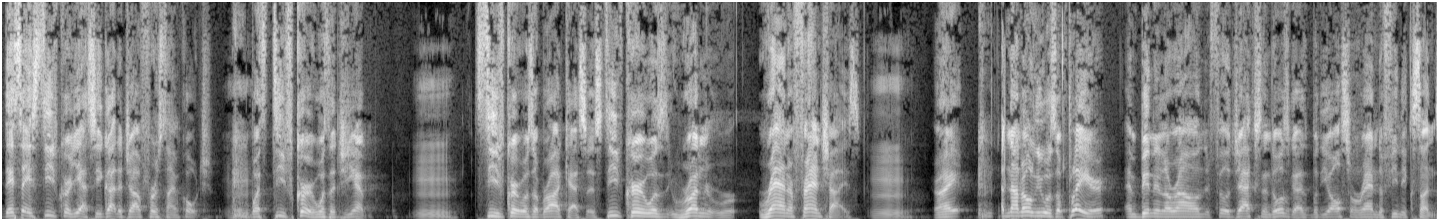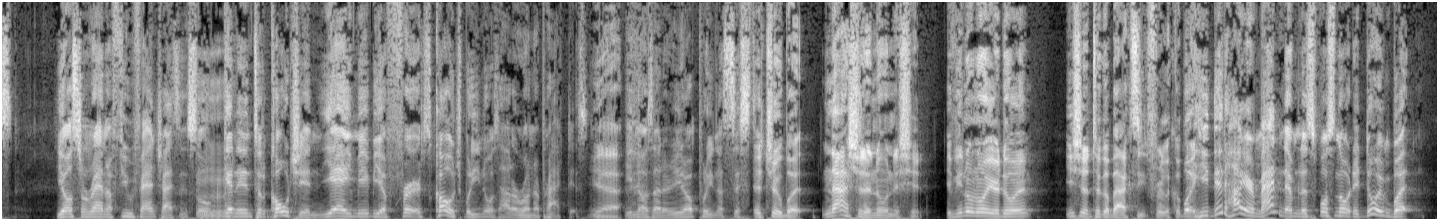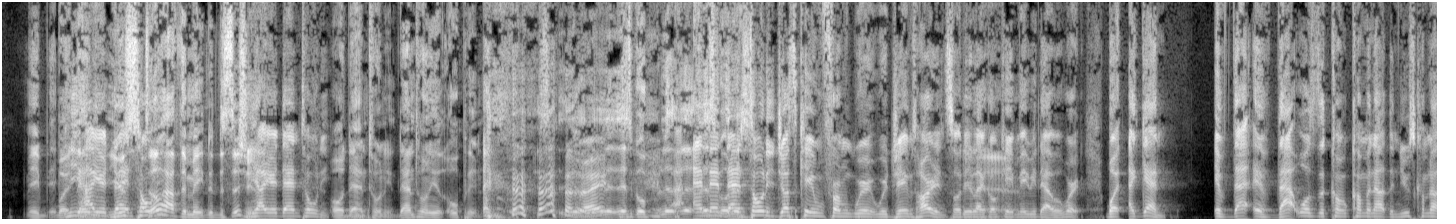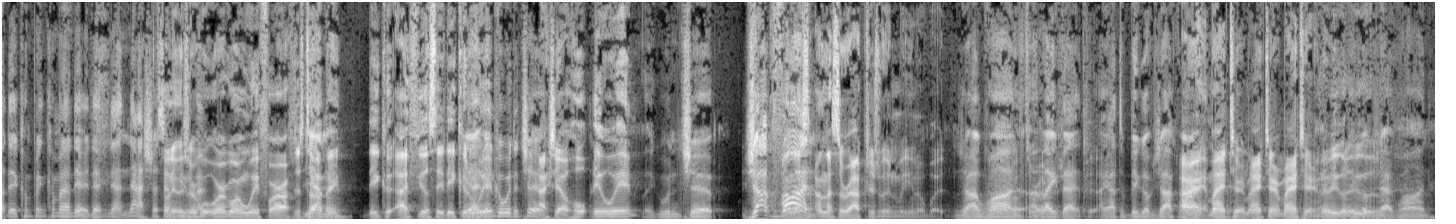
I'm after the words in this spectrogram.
They say Steve Kerr, yes, he got the job first time coach, mm. but Steve Kerr was a GM. Mm. Steve Kerr was a broadcaster. Steve Kerr was run ran a franchise, mm. Right? And not only was a player and been in around Phil Jackson and those guys, but he also ran the Phoenix Suns. He also ran a few franchises. So mm. getting into the coaching, yeah, he may be a first coach, but he knows how to run a practice. Yeah. he knows how to you know put in a system. It's true, but Nash should have known this shit. If you don't know what you're doing, you should have took a back seat for a little bit. But he did hire man them that's supposed to know what they're doing, but Maybe, but He then hired you Dan still Tony. have to make the decision. He hired D'Antoni. oh, Dan Tony. D'Antoni is open. Right? Let's go. Let, let, and let's then go Dan this- Tony just came from where, where James Harden, so they're like, okay, maybe that would work. But again, if that if that was the com- coming out, the news coming out there, coming coming out there, then nah, Nash, that's on Anyways, you, we're, we're going way far off this Yeah, topic. man. they could. I feel say they could Yeah, win. they could win the chip. Actually, I hope they win. Like win the chip. Jacque Vaughn. Unless, unless the Raptors win, but you know, but Jacque Vaughn. don't I like that. I got to big up Jacque Vaughn. all right, my turn, my turn, my turn. There we go. There we go. Jacque Vaughn.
